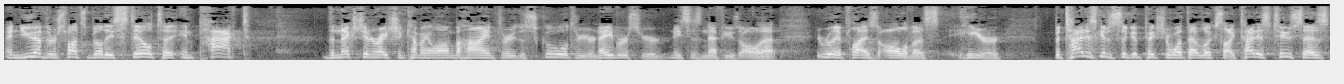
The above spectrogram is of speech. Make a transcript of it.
And you have the responsibility still to impact the next generation coming along behind through the school, through your neighbors, through your nieces and nephews, all of that. It really applies to all of us here. But Titus gives us a good picture of what that looks like. Titus 2 says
